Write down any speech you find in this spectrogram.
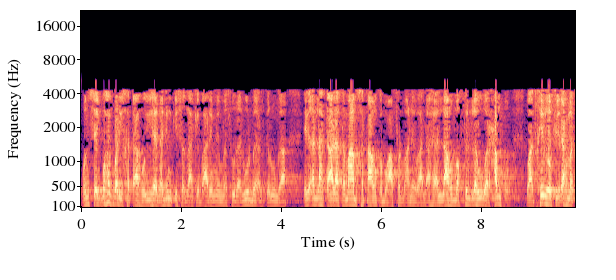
ان سے ایک بہت بڑی خطا ہوئی ہے، رجم کی سزا کے بارے میں میں سورہ نور میں عرض کروں گا۔ لیکن اللہ تعالیٰ تمام خطاؤں کو معاف فرمانے والا ہے۔ اللہ مغفر لہو ورحم ہو وادخل ہو فی رحمت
